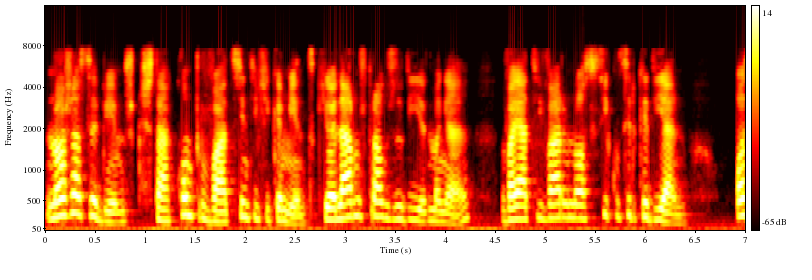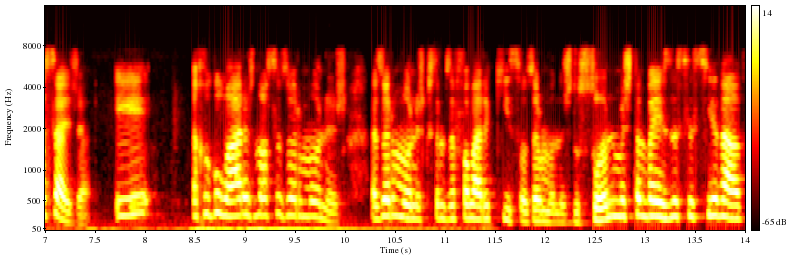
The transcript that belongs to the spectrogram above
Nós já sabemos que está comprovado cientificamente que olharmos para a luz do dia de manhã vai ativar o nosso ciclo circadiano. Ou seja, é regular as nossas hormonas. As hormonas que estamos a falar aqui são as hormonas do sono, mas também as da saciedade.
